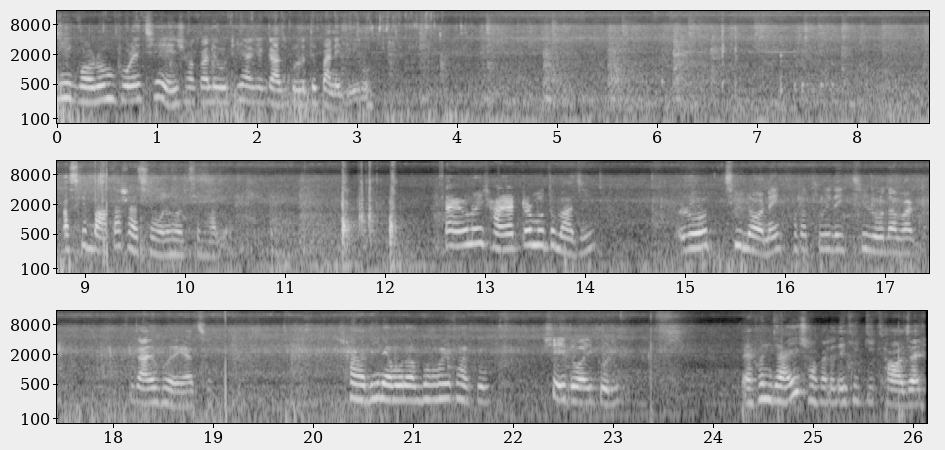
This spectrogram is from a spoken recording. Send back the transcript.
যে গরম পড়েছে, সকালে উঠে আগে গাছগুলোতে পানি দিয়ে আজকে বাতাস আছে মনে হচ্ছে ভালো। এখন ওই সাড়ে আটটার মতো বাজে। রোদ ছিল অনেক, হঠাৎ করে দেখছি রোদ আবার গায়েব হয়ে গেছে। সারাদিন এমন আবহাওয়ায় থাকুক, সেই দোয়াই করি। এখন যাই, সকালে দেখি কি খাওয়া যায়।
